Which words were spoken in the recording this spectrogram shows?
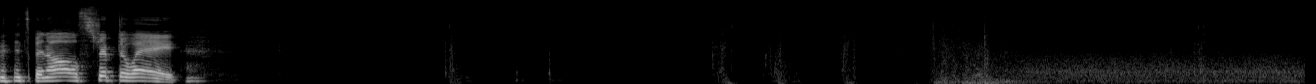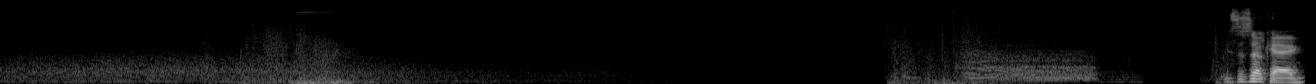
it's been all stripped away. This is okay.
